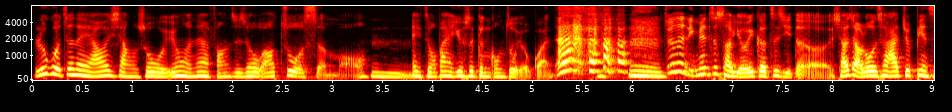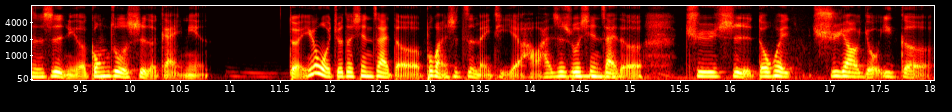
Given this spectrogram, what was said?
如果真的也要想说，我拥有那房子之后我要做什么？嗯，哎，怎么办？又是跟工作有关。嗯，就是里面至少有一个自己的小角落，它就变成是你的工作室的概念。嗯，对，因为我觉得现在的不管是自媒体也好，还是说现在的趋势，都会需要有一个。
